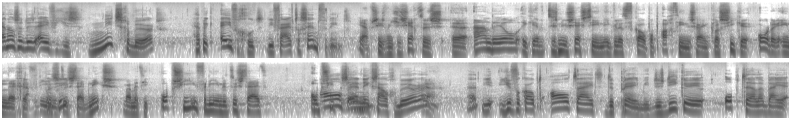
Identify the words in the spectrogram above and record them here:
En als er dus eventjes niets gebeurt, heb ik evengoed die 50 cent verdiend. Ja, precies. Want je zegt dus eh, aandeel, ik heb, het is nu 16, ik wil het verkopen op 18. Zou je een klassieke order inleggen, verdien je in de tussentijd niks. Maar met die optie verdien je in de tussentijd optie. Als er niks zou gebeuren, Ja. hè, je, je verkoopt altijd de premie. Dus die kun je optellen bij je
